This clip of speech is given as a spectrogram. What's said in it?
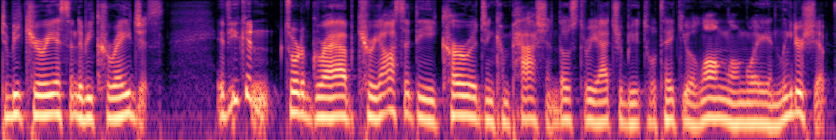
to be curious and to be courageous if you can sort of grab curiosity, courage, and compassion, those three attributes will take you a long, long way in leadership.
